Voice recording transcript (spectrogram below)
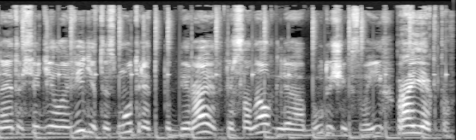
на это все дело видят и смотрят, подбирают персонал для будущих своих проектов.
